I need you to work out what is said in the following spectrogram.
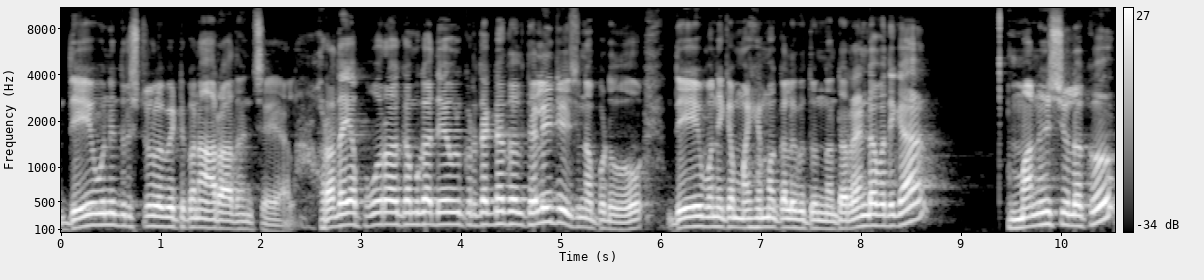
దేవుని దృష్టిలో పెట్టుకొని ఆరాధన చేయాలి. హృదయపూర్వకముగా దేవుని కృతజ్ఞతలు తెలియజేసినప్పుడు దేవునికి మహిమ కలుగుతుందంట. రెండవదిగా మనుషులకు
